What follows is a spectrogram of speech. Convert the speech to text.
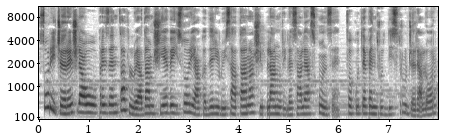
Sorii cerești le-au prezentat lui Adam și Eve istoria căderii lui satana și planurile sale ascunse, făcute pentru distrugerea lor,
